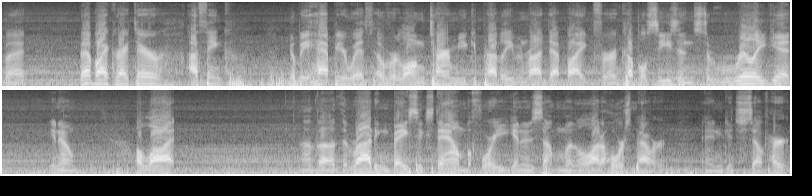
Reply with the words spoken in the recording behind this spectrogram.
But that bike right there, I think you'll be happier with over long term. You could probably even ride that bike for a couple seasons to really get, you know, a lot of uh, the riding basics down before you get into something with a lot of horsepower and get yourself hurt.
